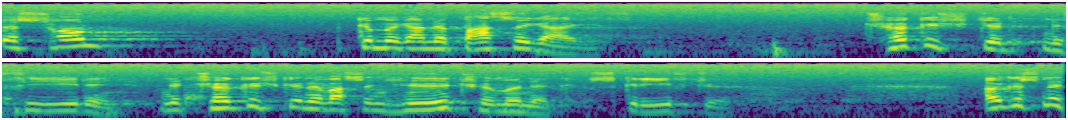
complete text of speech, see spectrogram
y son gyma gan y basagaidd. Tygysgyn na ffyrin, na tygysgyn na fas yn hyn tymynig, sgrifftio. Agus na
